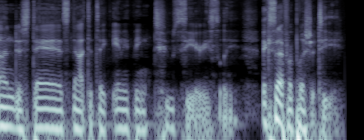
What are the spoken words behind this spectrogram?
understands not to take anything too seriously, except for Pusha T.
